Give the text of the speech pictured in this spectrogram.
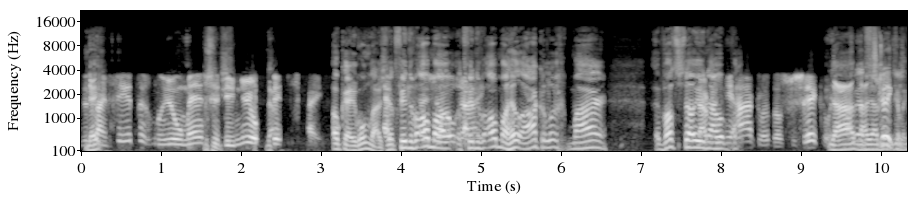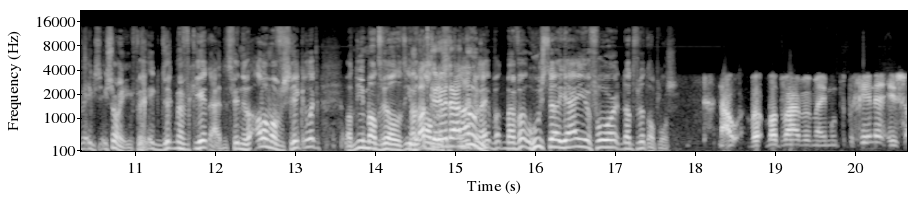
er Nee. zijn 40 miljoen mensen Precies. die nu op Ja. dit zijn. Oké, Ron, luister. Dat En- vinden we allemaal, dat vinden we allemaal heel akelig. Maar wat stel je Nou, nou... dat is niet akelig, dat is verschrikkelijk. Ja, nou ja, verschrikkelijk. ik, ik- sorry, ik, ik druk me verkeerd uit. Dat vinden we allemaal verschrikkelijk. Want niemand wil dat iemand wat kunnen we eraan doen? heeft. Maar hoe stel jij je voor dat we dat oplossen? Nou, wa- wat waar we mee moeten beginnen is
